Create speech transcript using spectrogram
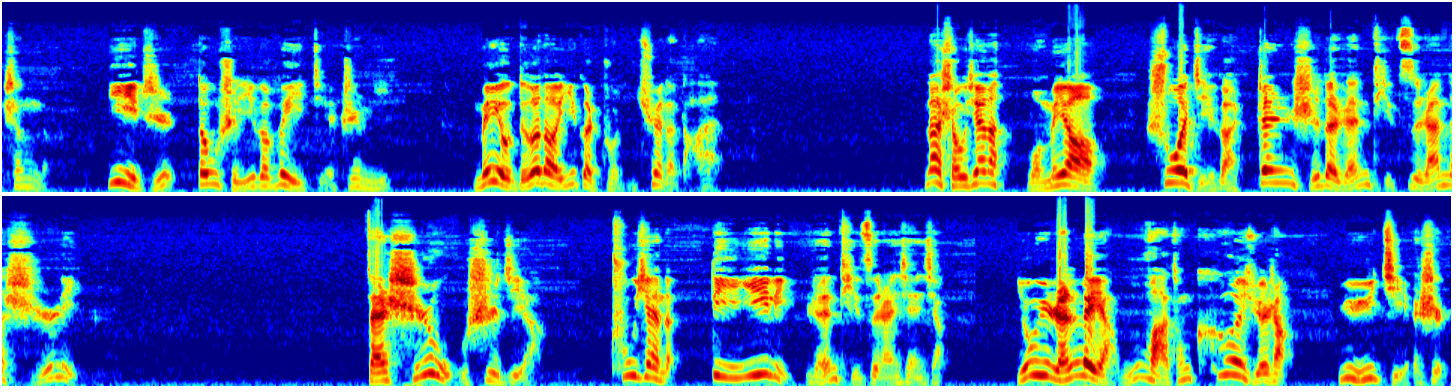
生的，一直都是一个未解之谜，没有得到一个准确的答案。那首先呢，我们要说几个真实的人体自燃的实例。在十五世纪啊，出现的第一例人体自燃现象。由于人类啊无法从科学上予以解释，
